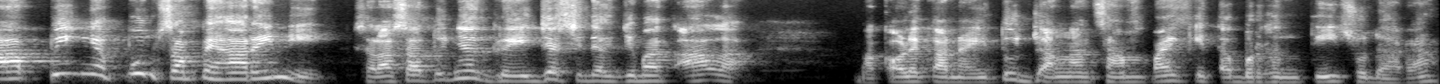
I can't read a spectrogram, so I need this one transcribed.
Apinya pun sampai hari ini, salah satunya gereja sidang jemaat Allah maka oleh karena itu jangan sampai kita berhenti, saudara.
